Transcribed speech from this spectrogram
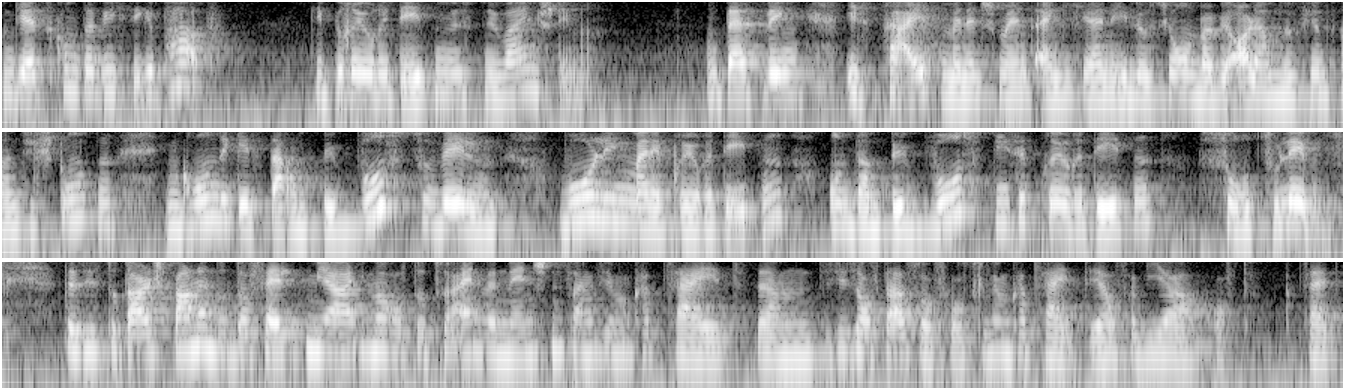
Und jetzt kommt der wichtige Part. Die Prioritäten müssten übereinstimmen. Und deswegen ist Zeitmanagement eigentlich eine Illusion, weil wir alle haben nur 24 Stunden. Im Grunde geht es darum, bewusst zu wählen, wo liegen meine Prioritäten und dann bewusst diese Prioritäten so zu leben. Das ist total spannend und da fällt mir auch immer was dazu ein, wenn Menschen sagen, sie haben keine Zeit. Ähm, das ist oft auch so ein Floskel, wir haben keine Zeit. Ja, sage ich ja oft. Keine Zeit.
